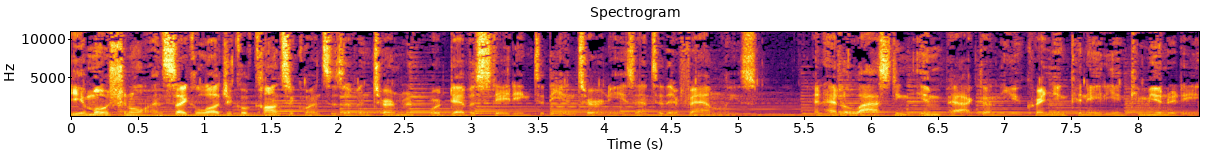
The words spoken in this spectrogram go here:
The emotional and psychological consequences of internment were devastating to the internees and to their families, and had a lasting impact on the Ukrainian Canadian community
